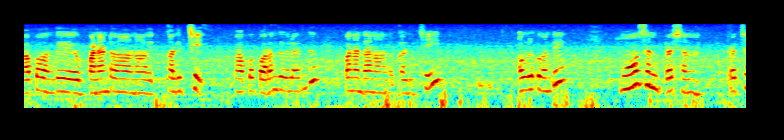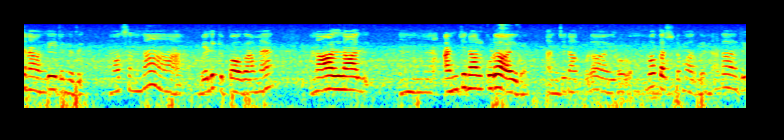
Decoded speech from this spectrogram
பாப்பா வந்து பன்னெண்டாம் நாள் கழிச்சு பாப்பா பிறந்ததுலேருந்து பன்னெண்டாம் நாள் கழிச்சு அவங்களுக்கு வந்து மோஷன் பிரஷன் பிரச்சனை வந்து இருந்தது. மோசன்னா வெளிக்கு போகாமல் நாலு நாள் அஞ்சு நாள் கூட ஆயிரும். அஞ்சு நாள் கூட ஆயிரும். ரொம்ப கஷ்டமாக இருக்கும் என்னடா அது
